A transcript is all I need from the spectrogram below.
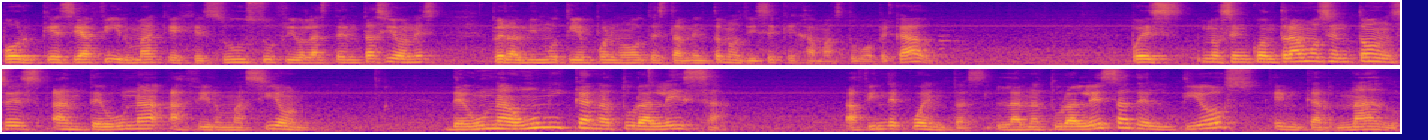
por qué se afirma que Jesús sufrió las tentaciones, pero al mismo tiempo el Nuevo Testamento nos dice que jamás tuvo pecado. Pues nos encontramos entonces ante una afirmación de una única naturaleza a fin de cuentas, la naturaleza del Dios encarnado.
